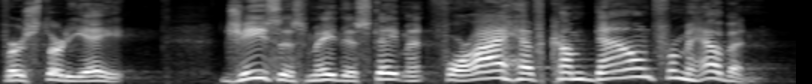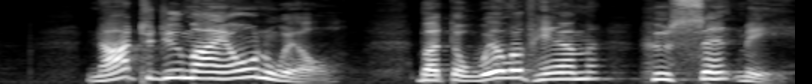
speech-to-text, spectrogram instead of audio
verse 38, Jesus made this statement For I have come down from heaven, not to do my own will, but the will of him who sent me.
